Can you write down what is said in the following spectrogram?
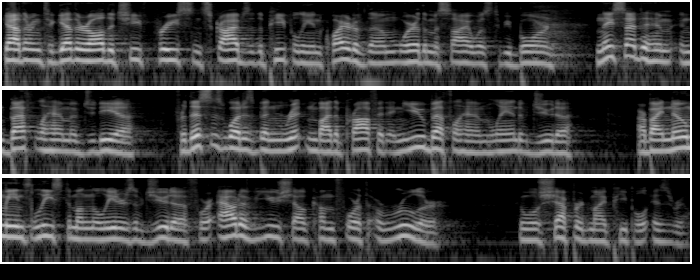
Gathering together all the chief priests and scribes of the people, he inquired of them where the Messiah was to be born. And they said to him, In Bethlehem of Judea. For this is what has been written by the prophet, and you, Bethlehem, land of Judah, are by no means least among the leaders of Judah, for out of you shall come forth a ruler who will shepherd my people Israel.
